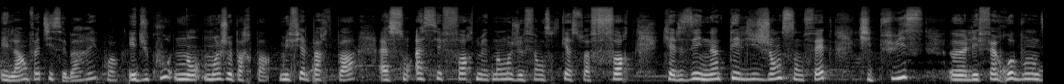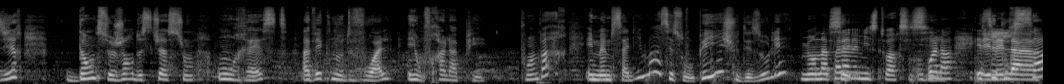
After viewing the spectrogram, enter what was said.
Et là, en fait, il s'est barré, quoi. Et du coup, non, moi, je pars pas. Mes filles, elles partent pas. Elles sont assez fortes maintenant. Moi, je fais en sorte qu'elles soient fortes, qu'elles aient une intelligence, en fait, qui puisse euh, les faire rebondir dans ce genre de situation. On reste avec notre voile et on fera la paix. Point barre. Et même Salima, c'est son pays, je suis désolée. Mais on n'a pas la même histoire, si. Voilà. Et, c'est pour ça.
